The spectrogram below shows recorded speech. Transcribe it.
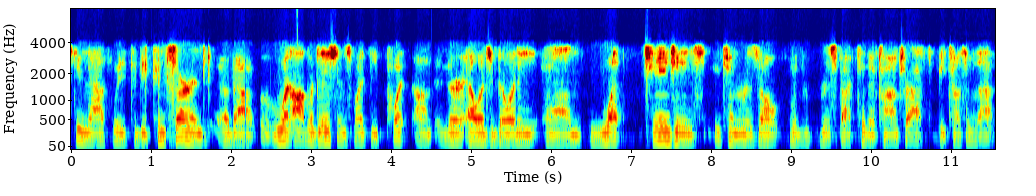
student athlete to be concerned about what obligations might be put on their eligibility and what changes can result with respect to the contract because of that?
